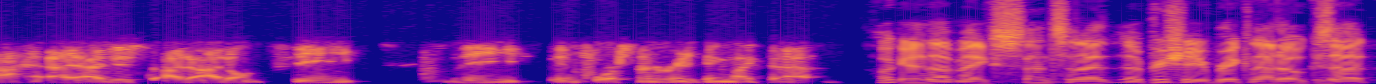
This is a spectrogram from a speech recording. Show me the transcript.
I, I just, I, I don't see the enforcement or anything like that. Okay, that makes sense, and I appreciate you breaking that out because that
